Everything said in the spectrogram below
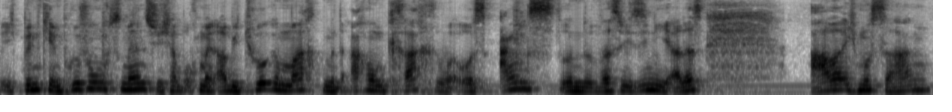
ich bin kein Prüfungsmensch. Ich habe auch mein Abitur gemacht mit Ach und Krach aus Angst und was weiß ich nicht alles. Aber ich muss sagen,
